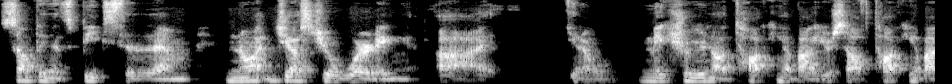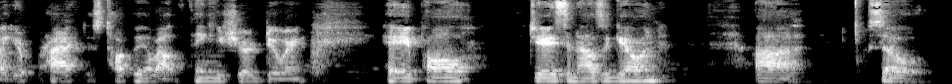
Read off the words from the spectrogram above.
something that speaks to them not just your wording uh, you know make sure you're not talking about yourself talking about your practice talking about things you're doing hey paul jason how's it going uh, so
